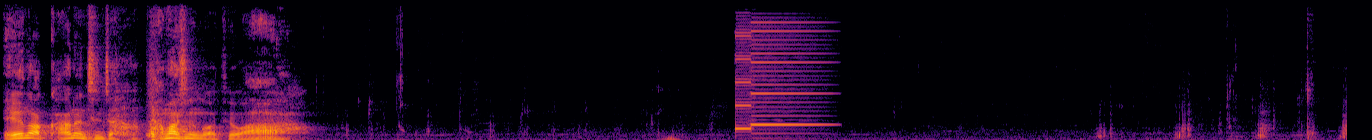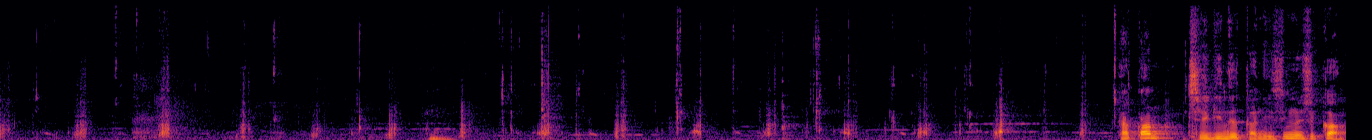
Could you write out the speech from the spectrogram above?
애나 간은 진짜 다 맛있는 것 같아요 아. 약간 질긴 듯한 이 씹는 식감.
